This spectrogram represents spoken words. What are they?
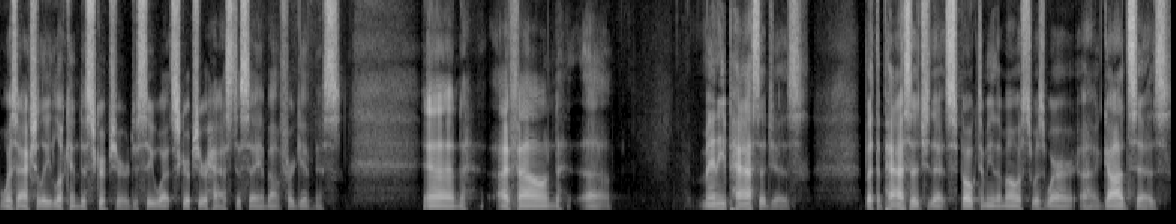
was actually look into scripture to see what scripture has to say about forgiveness. And I found uh, many passages, but the passage that spoke to me the most was where uh, God says,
